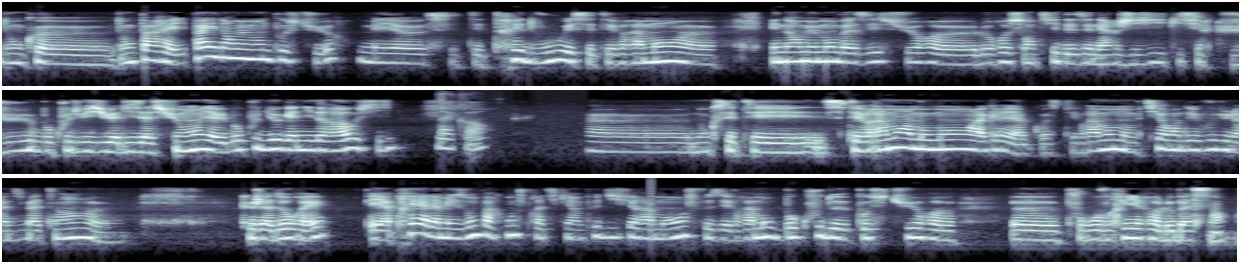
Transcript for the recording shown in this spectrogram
Donc, euh, donc pareil, pas énormément de posture, mais euh, c'était très doux et c'était vraiment euh, énormément basé sur le ressenti des énergies qui circulent, beaucoup de visualisation. Il y avait beaucoup de yoga nidra aussi. D'accord. donc c'était c'était vraiment un moment agréable quoi. C'était vraiment mon petit rendez-vous du lundi matin que j'adorais. Et après à la maison, par contre, je pratiquais un peu différemment. Je faisais vraiment beaucoup de postures pour ouvrir le bassin,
